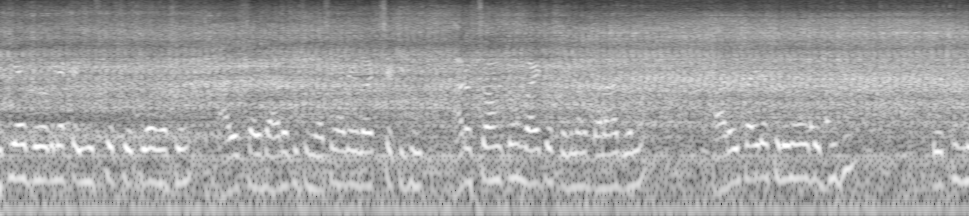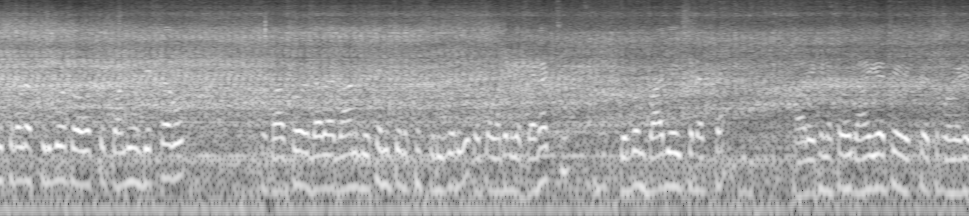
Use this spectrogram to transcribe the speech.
এপিআই বলে একটা ইউজ করছে এপিআই মেশিন আর ওই সাইডে আরও কিছু মেশিন আছে, এগুলো হচ্ছে কিছু আরও চং টং বাড়িতে সেগুলো চালানোর জন্য। আর ওই সাইডে শুরু হয়ে গেছে ডিজি তো এখান থেকে সেটা শুরু করব, তো অবশ্যই কন্টিনিউ দেখতে পাবো তো তারপর দাদা গান বেছে নিতে এরকম শুরু করব, তো তোমাদেরকে দেখাচ্ছি যেরকম বাজে এই সেটআপটা আর এখানে সবাই দাঁড়িয়ে আছে, দেখতে পাচ্ছে comedy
